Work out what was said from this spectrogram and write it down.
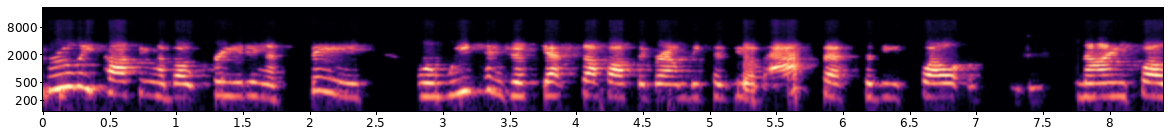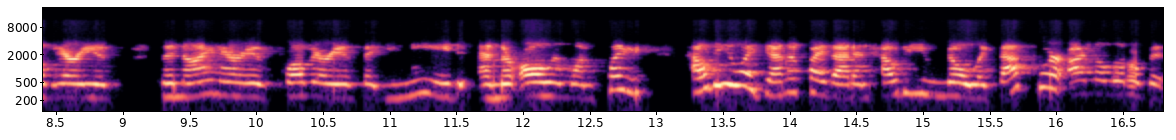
truly talking about creating a space where we can just get stuff off the ground because you have access to these 12, 9, 12 areas, the nine areas, 12 areas that you need, and they're all in one place how do you identify that and how do you know? Like that's where I'm a little bit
